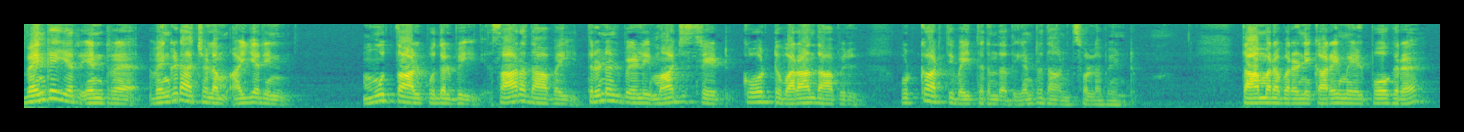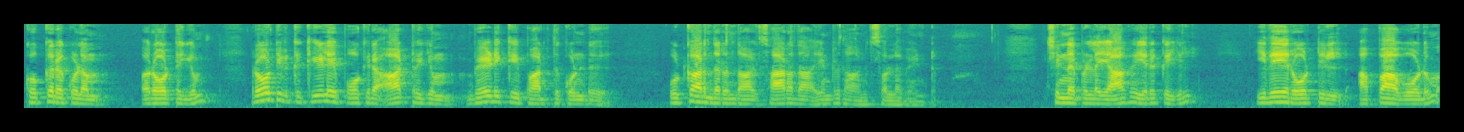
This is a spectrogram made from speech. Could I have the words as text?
வெங்கையர் என்ற வெங்கடாச்சலம் ஐயரின் மூத்தாள் புதல்வி சாரதாவை திருநெல்வேலி மாஜிஸ்ட்ரேட் கோர்ட் வராந்தாவில் உட்கார்த்தி வைத்திருந்தது என்றுதான் சொல்ல வேண்டும். தாமிரபரணி கரைமேல் போகிற கொக்கரகுளம் ரோட்டையும் ரோட்டிற்கு கீழே போகிற ஆற்றையும் வேடிக்கை பார்த்து கொண்டு உட்கார்ந்திருந்தாள் சாரதா என்றுதான் சொல்ல வேண்டும். சின்ன பிள்ளையாக இருக்கையில் இதே ரோட்டில் அப்பாவோடும்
